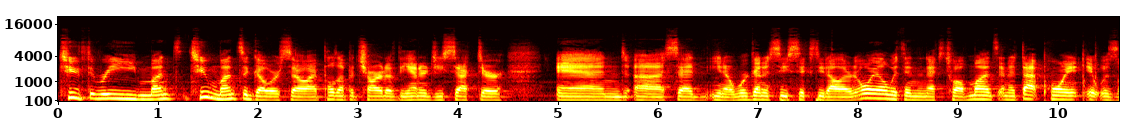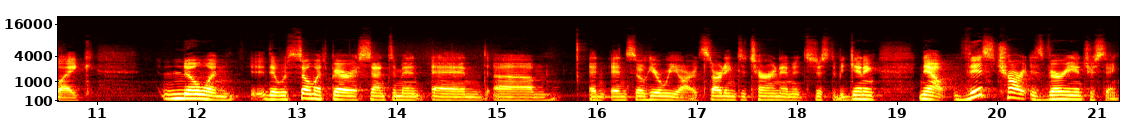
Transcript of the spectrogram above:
two, three months, two months ago or so, I pulled up a chart of the energy sector and uh, said, you know, we're going to see $60 oil within the next 12 months. And at that point, it was like no one, there was so much bearish sentiment. And, um, and, and so here we are. It's starting to turn and it's just the beginning. Now, this chart is very interesting.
